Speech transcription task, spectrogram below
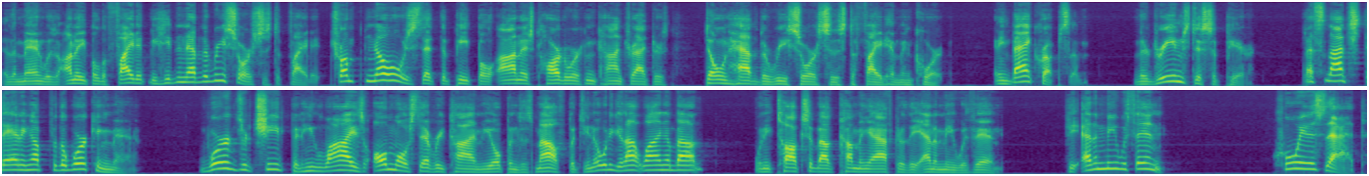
and the man was unable to fight it because he didn't have the resources to fight it. Trump knows that the people, honest, hardworking contractors, don't have the resources to fight him in court. And he bankrupts them. Their dreams disappear. That's not standing up for the working man. Words are cheap, and he lies almost every time he opens his mouth. But you know what he's not lying about? When he talks about coming after the enemy within. The enemy within. Who is that?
